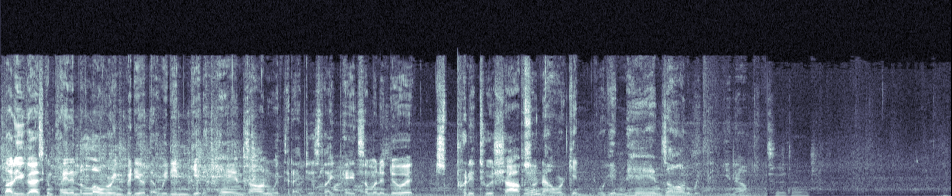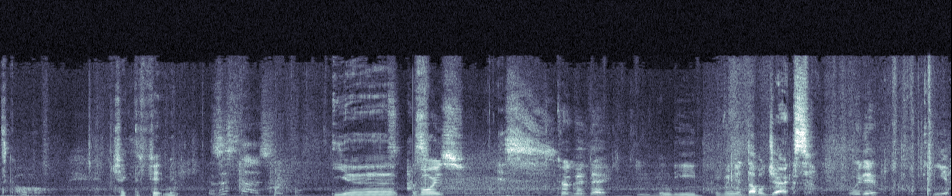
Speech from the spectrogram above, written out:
A lot of you guys complained in the lowering video that we didn't get hands on with it. I just like paid someone to do it, just put it to a shop. So now we're getting we're getting hands on with it, you know. Let's go. Check the fitment. is this the Yeah. boys Yes. to a good day Indeed. We need double jacks. we do Yep.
